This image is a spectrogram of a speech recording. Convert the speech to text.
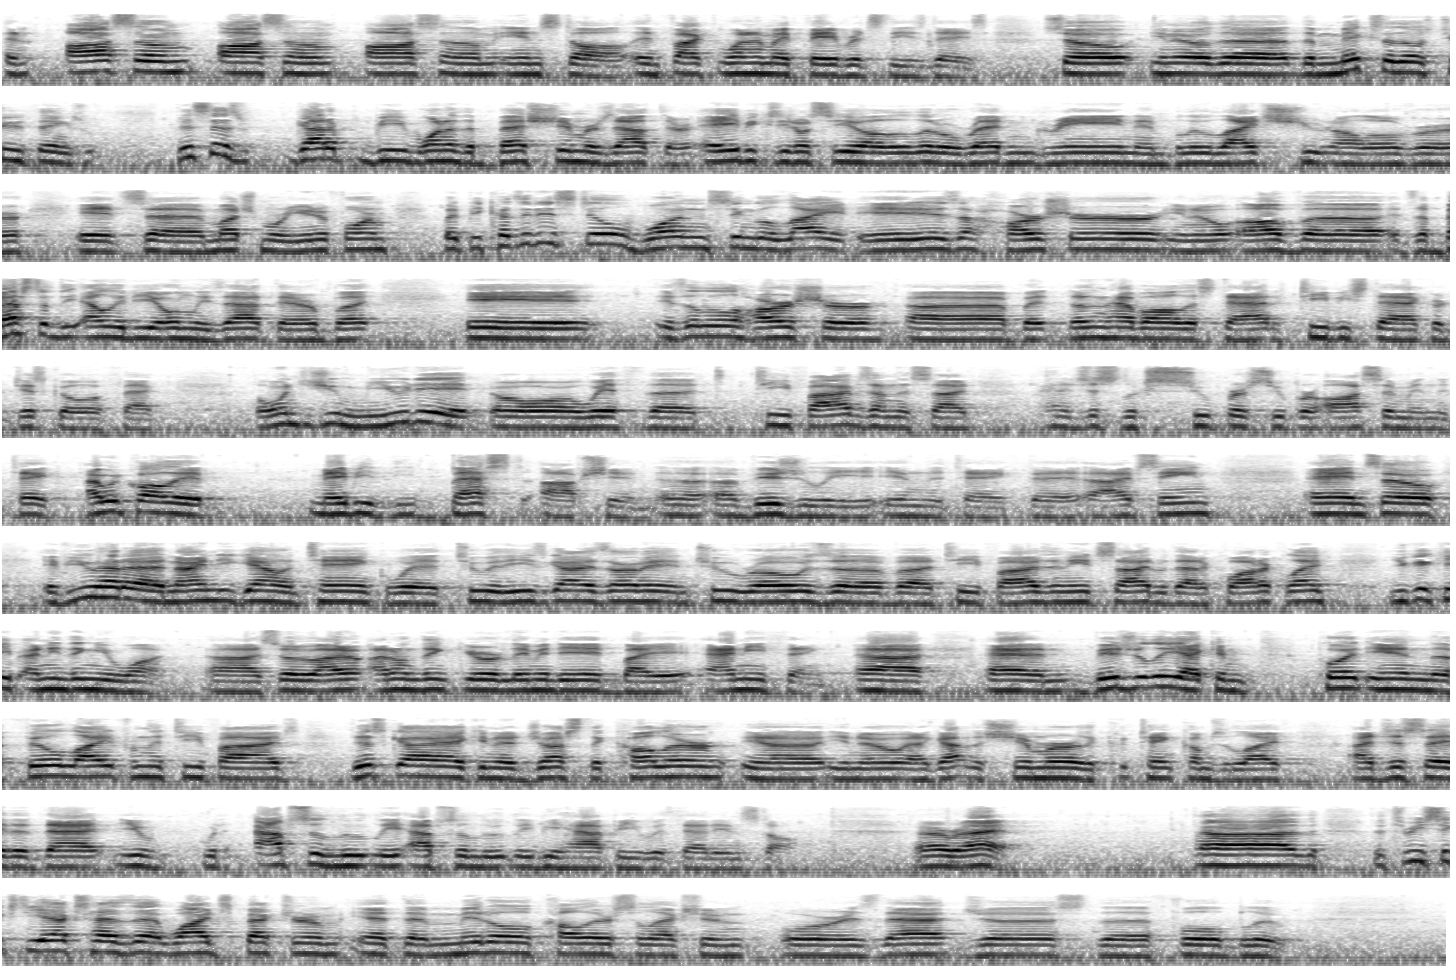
an awesome, awesome, awesome install. In fact, one of my favorites these days. So, you know, the, the mix of those two things, this has got to be one of the best shimmers out there. A, because you don't see all the little red and green and blue lights shooting all over. It's uh, much more uniform. But because it is still one single light, it is a harsher, you know, of, uh, it's the best of the LED onlys out there, but it is a little harsher, uh, but doesn't have all the stat, TV stack or disco effect. But once you mute it or with the T5s on the side, and it just looks super, super awesome in the tank. I would call it maybe the best option uh, uh, visually in the tank that I've seen. And so, if you had a 90 gallon tank with two of these guys on it and two rows of uh, T5s on each side with that aquatic life, you could keep anything you want. Uh, so, I don't, I don't think you're limited by anything. Uh, and visually, I can put in the fill light from the T5s. This guy, I can adjust the color, uh, you know, I got the shimmer, the tank comes to life. I just say that that you would absolutely, absolutely be happy with that install. All right. Uh, the 360X has that wide spectrum at the middle color selection, or is that just the full blue?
